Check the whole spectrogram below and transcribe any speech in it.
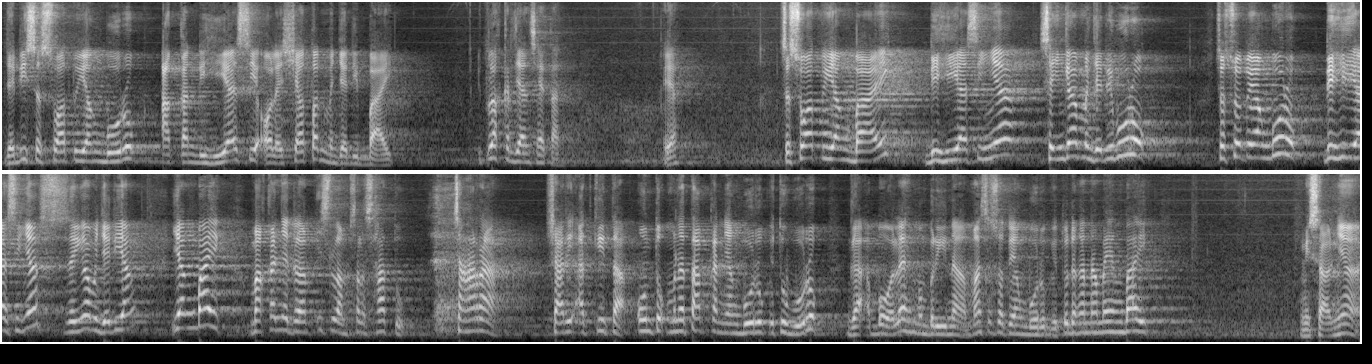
Jadi sesuatu yang buruk akan dihiasi oleh syaitan menjadi baik. Itulah kerjaan setan. Ya. Sesuatu yang baik dihiasinya sehingga menjadi buruk. Sesuatu yang buruk dihiasinya sehingga menjadi yang yang baik. Makanya dalam Islam salah satu cara syariat kita untuk menetapkan yang buruk itu buruk, nggak boleh memberi nama sesuatu yang buruk itu dengan nama yang baik. Misalnya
